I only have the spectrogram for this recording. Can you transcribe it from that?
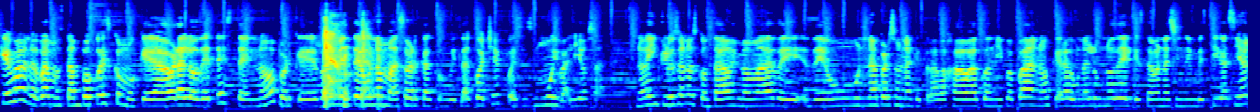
Que bueno, vamos, tampoco es como que ahora lo detesten, ¿no? Porque realmente una mazorca con huitlacoche, pues es muy valiosa. ¿No? Incluso nos contaba mi mamá de, de, una persona que trabajaba con mi papá, ¿no? Que era un alumno de él que estaban haciendo investigación,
